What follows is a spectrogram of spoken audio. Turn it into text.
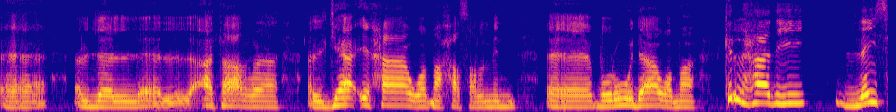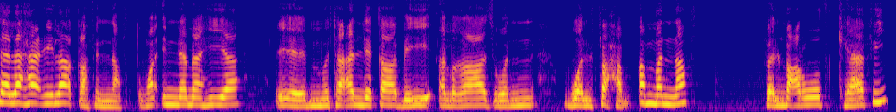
آه، الآثار الجائحة وما حصل من آه، برودة وما كل هذه ليس لها علاقة في النفط وإنما هي آه، متعلقة بالغاز والفحم. أما النفط فالمعروض كافي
